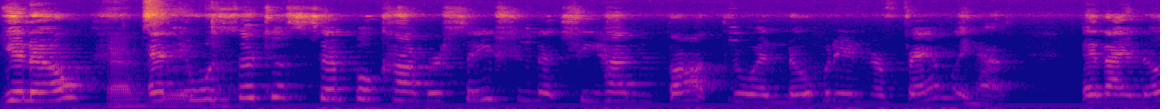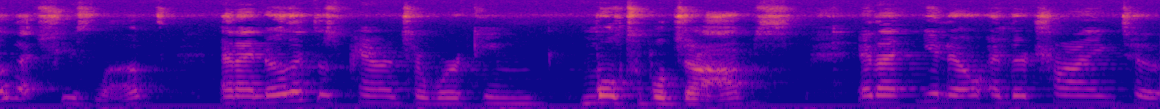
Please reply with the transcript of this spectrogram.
You know? Absolutely. And it was such a simple conversation that she hadn't thought through and nobody in her family has. And I know that she's loved, and I know that those parents are working multiple jobs, and I, you know, and they're trying to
